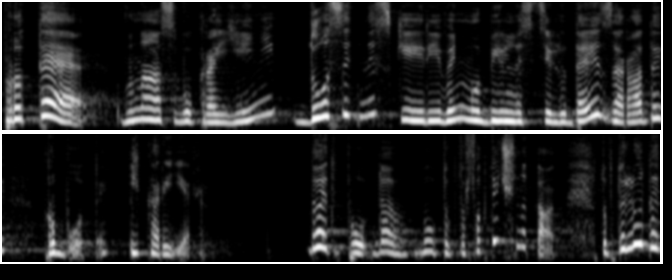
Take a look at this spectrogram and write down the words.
Проте в нас в Україні досить низький рівень мобільності людей заради роботи і кар'єри. Давайте по да, ну тобто, фактично так. Тобто люди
